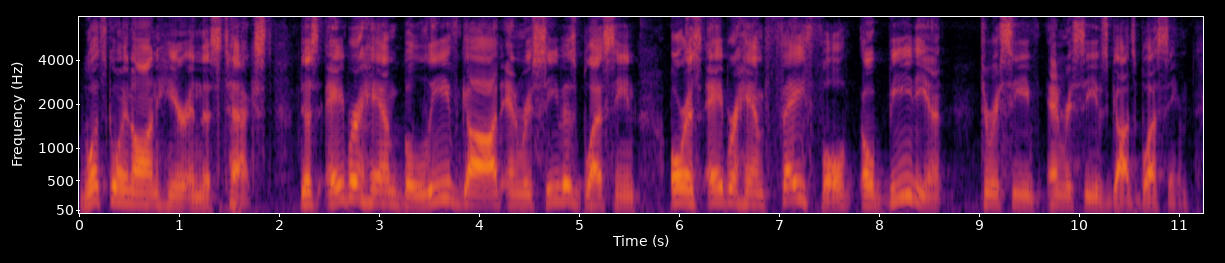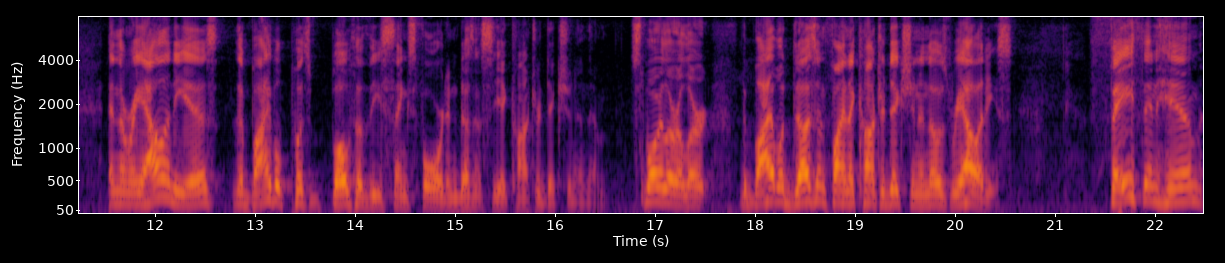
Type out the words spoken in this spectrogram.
what's going on here in this text? Does Abraham believe God and receive his blessing, or is Abraham faithful, obedient to receive and receives God's blessing? And the reality is, the Bible puts both of these things forward and doesn't see a contradiction in them. Spoiler alert, the Bible doesn't find a contradiction in those realities. Faith in him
